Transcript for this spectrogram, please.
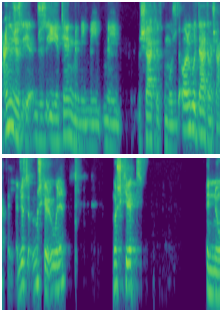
عندنا جزئية جزئيتين من من المشاكل اللي تكون موجودة. أو نقول ثلاثة مشاكل. الجزء المشكلة الأولى مشكلة إنه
